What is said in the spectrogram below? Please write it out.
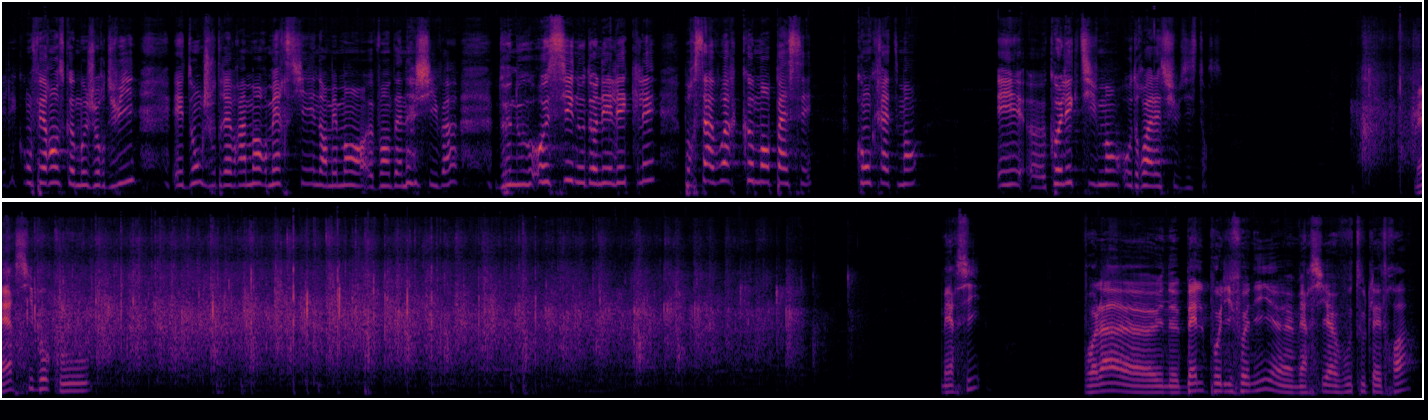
et les conférences comme aujourd'hui. Et donc, je voudrais vraiment remercier énormément euh, Vandana Shiva de nous aussi nous donner les clés pour savoir comment passer concrètement et euh, collectivement au droit à la subsistance. Merci beaucoup. Merci. Voilà euh, une belle polyphonie. Euh, merci à vous toutes les trois.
